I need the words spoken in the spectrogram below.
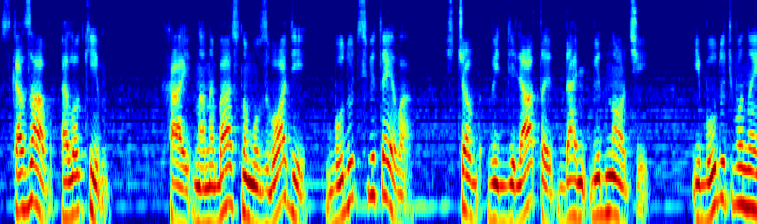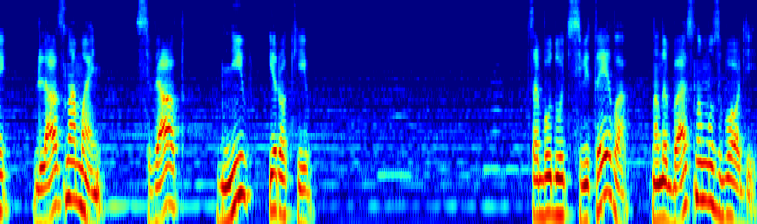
Сказав Елокім, хай на небесному зводі будуть світила, щоб відділяти день від ночі, і будуть вони для знамень, свят, днів і років. Це будуть світила на небесному зводі,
